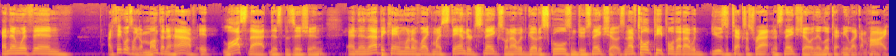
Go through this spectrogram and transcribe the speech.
And then within I think it was like a month and a half, it lost that disposition. And then that became one of like my standard snakes when I would go to schools and do snake shows. And I've told people that I would use a Texas rat in a snake show and they look at me like I'm high.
